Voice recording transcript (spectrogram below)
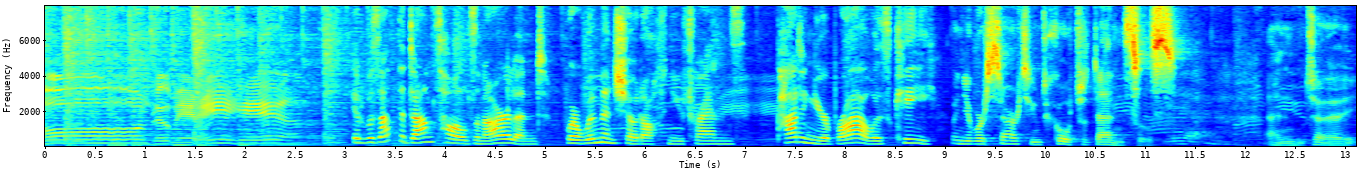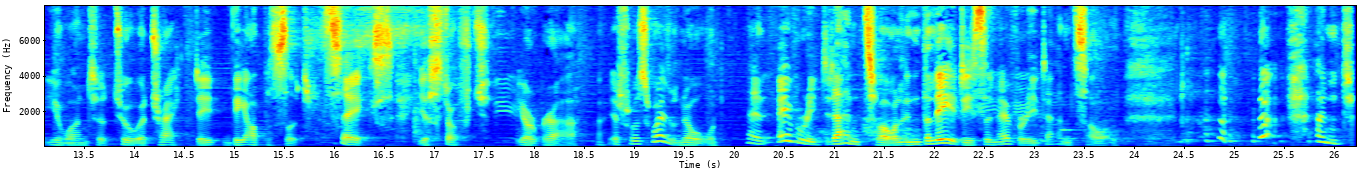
on Blueberry Hill. It was at the dance halls in Ireland where women showed off new trends. Padding your bra was key. When you were starting to go to dances and uh, you wanted to attract the, the opposite sex, you stuffed your bra. It was well known. And every dance hall, and the ladies in every dance hall. and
